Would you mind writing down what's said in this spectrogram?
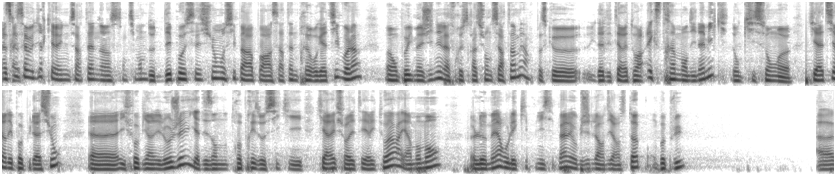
Est-ce que ça veut dire qu'il y a une certaine, un sentiment de dépossession aussi par rapport à certaines prérogatives? Voilà, Euh, on peut imaginer la frustration de certains maires parce qu'il y a des territoires extrêmement dynamiques, donc qui, euh, attirent les populations. Euh, il faut bien les loger. Il y a des entreprises aussi qui, qui arrivent sur les territoires et à un moment, le maire ou l'équipe municipale est obligé de leur dire stop, on peut plus. Euh,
